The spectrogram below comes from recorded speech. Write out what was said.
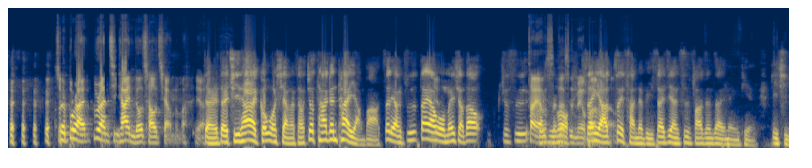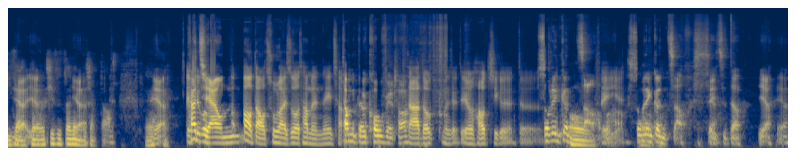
所以不然不然其他你都超强的嘛？Yeah. 对对，其他的跟我想的超，就他跟太阳吧，这两支太阳我没想到。就是生涯最惨的比赛，竟然是发生在那一天第七战。Yeah, yeah, 我其实真的没想到。对呀，看起来我们报道出来说，他们那场他们得 COVID，大家都那个有好几个人的，说不定更早，说不定更早，谁知道？Yeah, yeah。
